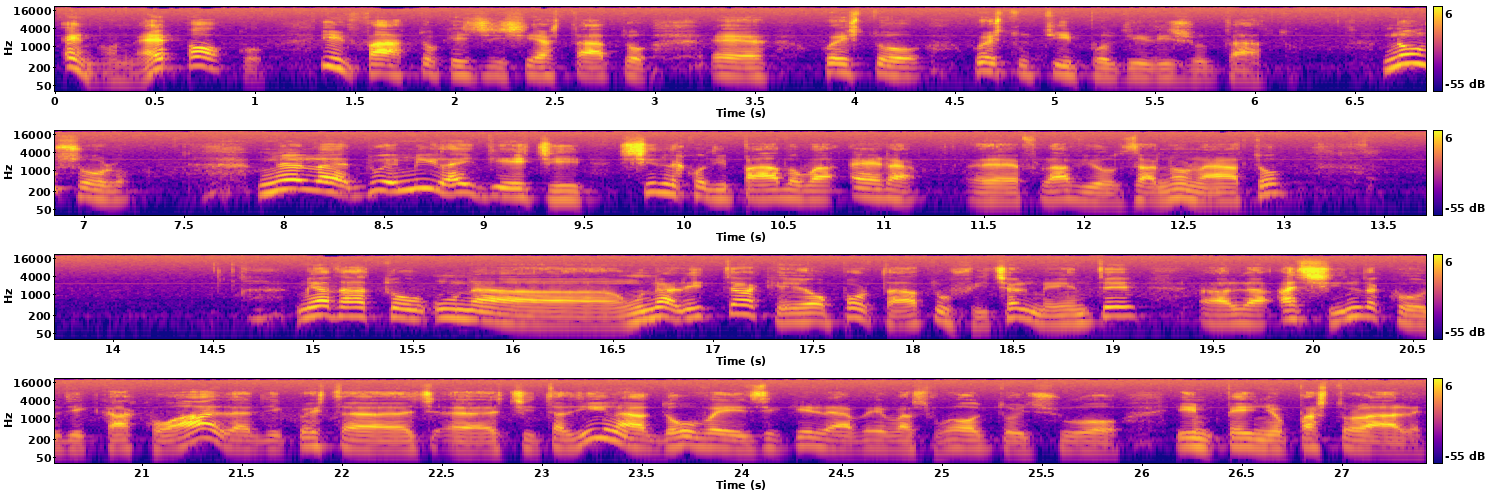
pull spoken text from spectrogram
E non è poco il fatto che ci sia stato eh, questo, questo tipo di risultato. Non solo, nel 2010 il sindaco di Padova era eh, Flavio Zannonato, mi ha dato una, una lettera che ho portato ufficialmente al, al sindaco di Cacoal, di questa eh, cittadina dove Ezechiele aveva svolto il suo impegno pastorale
